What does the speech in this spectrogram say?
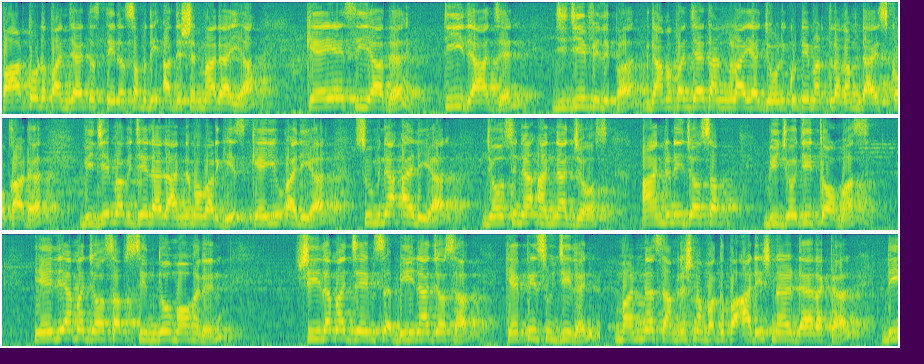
പാർത്തോട് പഞ്ചായത്ത് സ്ഥിരം സമിതി അധ്യക്ഷന്മാരായ K A Siyad T Rajan Jiji Philip grama panchayat അംഗങ്ങളായ Johnykutty Marthalakam Dias Kokkad Vijayamma Vijayalal Annamma Varghese K U Aliyar Sumina Aliyar Josina Anna Jose Antony Joseph Bijoji Thomas Eliyamma Joseph Sindhu Mohanan Sheelama James Beena Joseph K P Sujeelan മണ്ണ് സംരക്ഷണ വകുപ്പ് അഡീഷണൽ ഡയറക്ടർ ഡി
